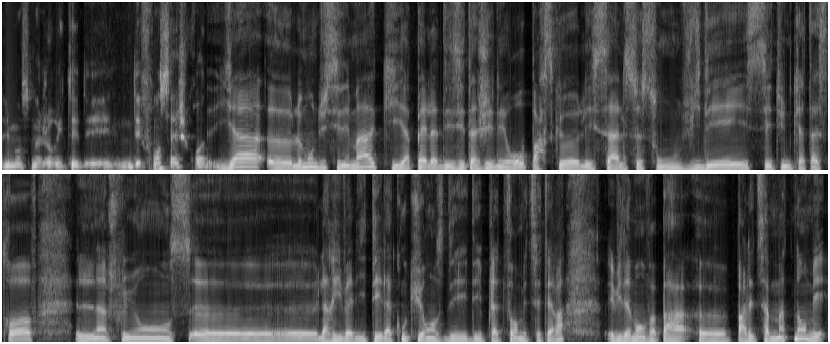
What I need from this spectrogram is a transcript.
l'immense majorité des, Français, je crois. Il y a euh, le monde du cinéma qui appelle à des états généraux parce que les salles se sont vidées, c'est une catastrophe, l'influence, euh, la rivalité, la concurrence des, des, plateformes, etc. Évidemment, on va pas euh, parler de ça maintenant, mais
